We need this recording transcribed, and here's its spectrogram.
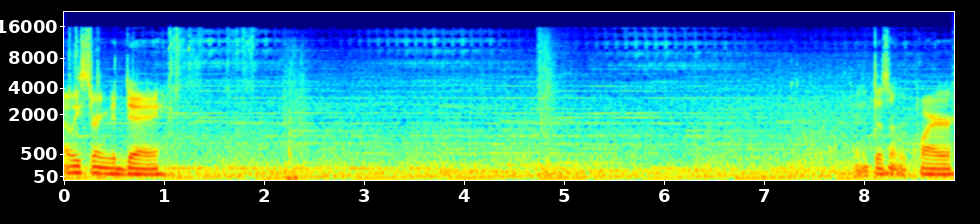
At least during the day. It doesn't require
